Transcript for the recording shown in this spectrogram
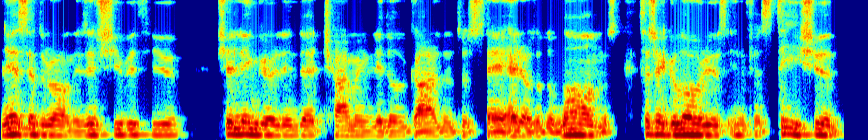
Yes, said Ron, isn't she with you? She lingered in that charming little garden to say hello to the gnomes. Such a glorious infestation.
